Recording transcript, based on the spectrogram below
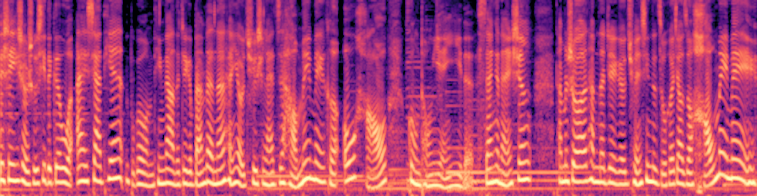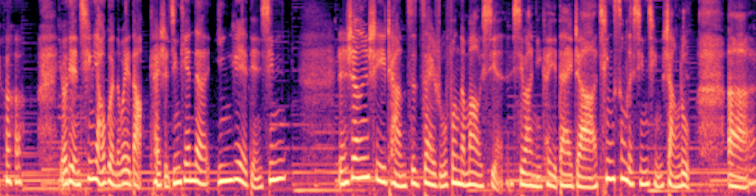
这是一首熟悉的歌《我爱夏天》，不过我们听到的这个版本呢很有趣，是来自好妹妹和欧豪共同演绎的三个男生。他们说他们的这个全新的组合叫做好妹妹，有点轻摇滚的味道。开始今天的音乐点心。人生是一场自在如风的冒险，希望你可以带着轻松的心情上路。呃，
